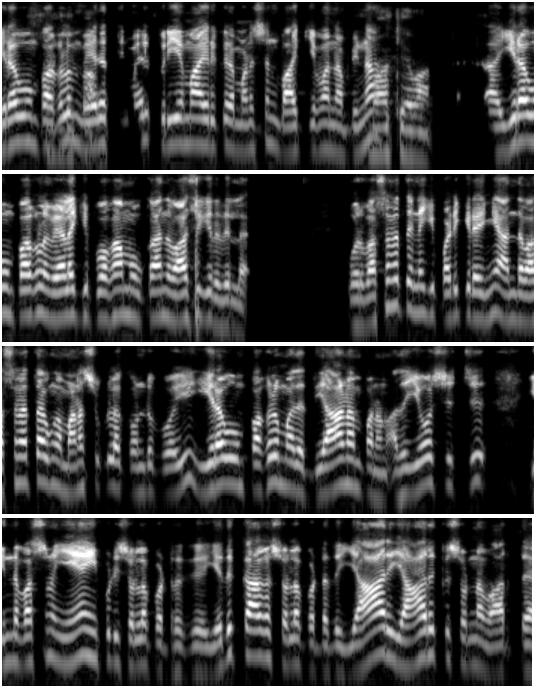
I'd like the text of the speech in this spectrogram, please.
இரவும் பகலும். வேதத்தின் மேல் பிரியமா இருக்கிற மனுஷன் பாக்கியவான் அப்படின்னா இரவும் பகலும் வேலைக்கு போகாம உட்கார்ந்து வாசிக்கிறது இல்ல ஒரு வசனத்தை இன்னைக்கு படிக்கிறீங்க அந்த வசனத்தை அவங்க மனசுக்குள்ள கொண்டு போய் இரவும் பகலும் அதை தியானம் பண்ணணும். அதை யோசிச்சு இந்த வசனம் ஏன் இப்படி சொல்லப்பட்டிருக்கு? எதுக்காக சொல்லப்பட்டது? யார் யாருக்கு சொன்ன வார்த்தை?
